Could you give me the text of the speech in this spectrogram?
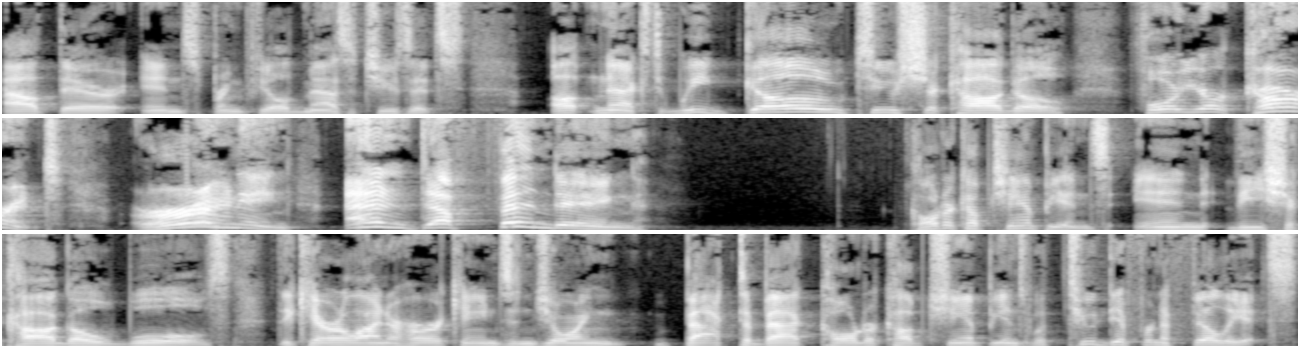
out there in Springfield, Massachusetts. Up next, we go to Chicago for your current reigning and defending Calder Cup champions in the Chicago Wolves. The Carolina Hurricanes enjoying back to back Calder Cup champions with two different affiliates.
